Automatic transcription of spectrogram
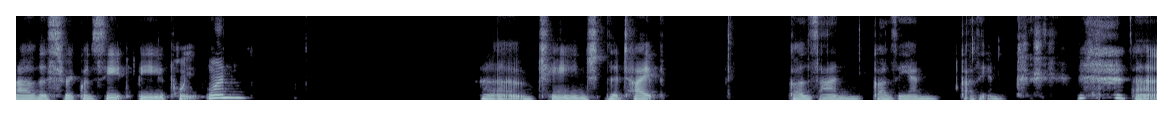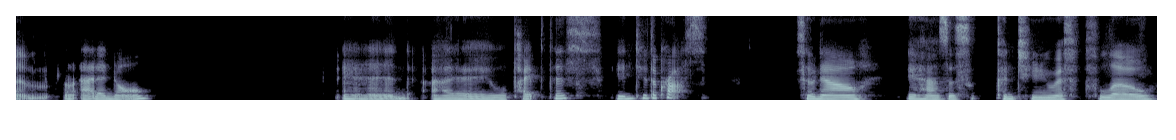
Have this frequency to be 0.1. Um, change the type Gaussian, Gaussian, Gaussian. um, I'll add a null and I will pipe this into the cross. So now it has this continuous flow.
